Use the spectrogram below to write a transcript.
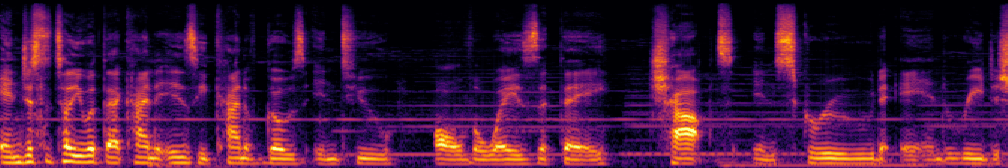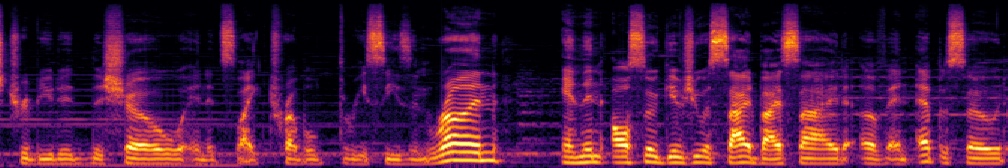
And just to tell you what that kind of is, he kind of goes into all the ways that they chopped and screwed and redistributed the show in its like troubled three season run and then also gives you a side by side of an episode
